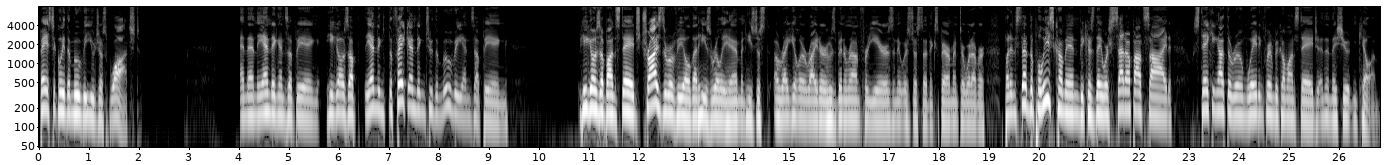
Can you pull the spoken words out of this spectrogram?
Basically, the movie you just watched. And then the ending ends up being he goes up, the ending, the fake ending to the movie ends up being he goes up on stage, tries to reveal that he's really him and he's just a regular writer who's been around for years and it was just an experiment or whatever. But instead, the police come in because they were set up outside, staking out the room, waiting for him to come on stage, and then they shoot and kill him.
